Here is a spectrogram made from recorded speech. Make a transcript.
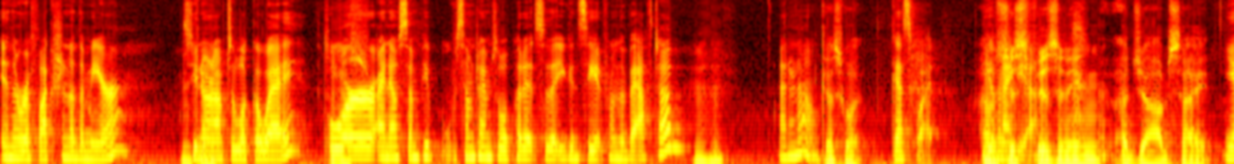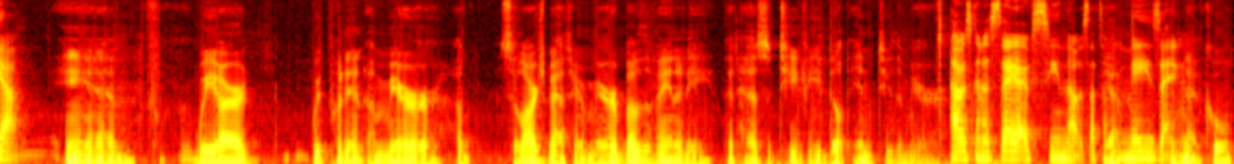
in the reflection of the mirror, so you don't have to look away. So or I know some people sometimes will put it so that you can see it from the bathtub. hmm I don't know. Guess what? Guess what? I You was have an just idea. visiting a job site, Yeah. and we are we put in a mirror. A, it's a large bathroom mirror above the vanity that has a TV built into the mirror. I was gonna say I've seen those. That's Yeah. amazing. Isn't that cool?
